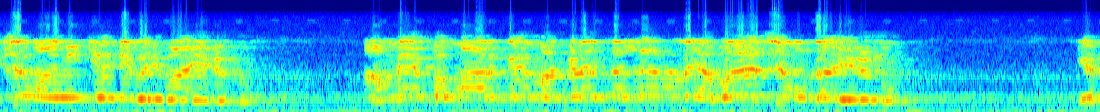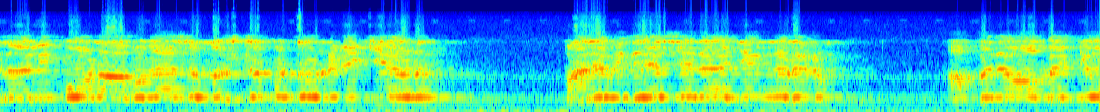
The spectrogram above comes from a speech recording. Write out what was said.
ശിക്ഷ വാങ്ങിക്കേണ്ടി വരുമായിരുന്നു. അമ്മയപ്പന്മാർക്ക് മക്കളെ തല്ലാനുള്ള അവകാശം ഉണ്ടായിരുന്നു എന്നാൽ ഇപ്പോൾ അവകാശം നഷ്ടപ്പെട്ടുകൊണ്ടിരിക്കുകയാണ്. പല വിദേശ രാജ്യങ്ങളിലും അപ്പനോ അമ്മയ്ക്കോ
